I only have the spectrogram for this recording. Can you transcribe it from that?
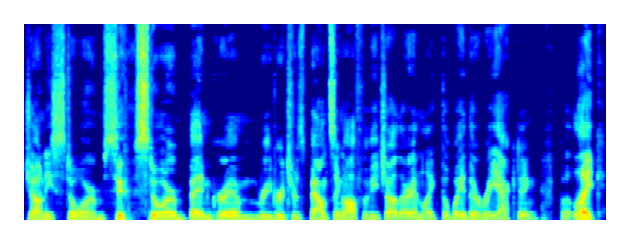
Johnny Storm, Sue Storm, Ben Grimm, Reed Richards bouncing off of each other and like the way they're reacting. But like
